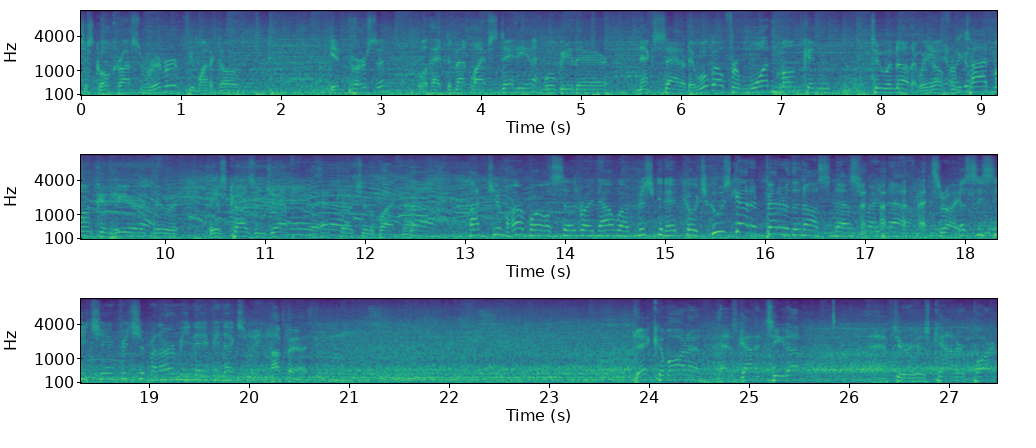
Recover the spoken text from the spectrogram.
just go across the river. If you want to go in person. We'll head to MetLife Stadium. We'll be there next Saturday. We'll go from one Monken to another. We Yeah, go from we go- Todd Monken here Yeah. to his cousin Jeff, the head uh, coach of the Black Knights. Uh, Jim Harbaugh says right now about Michigan head coach, who's got it better than us, Ness, right now? That's right. SEC championship and Army Navy next week. Not bad. Jake Camarda has got it teed up after his counterpart,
